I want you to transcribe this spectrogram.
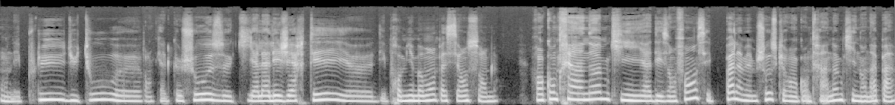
on n'est plus du tout euh, dans quelque chose qui a la légèreté euh, des premiers moments passés ensemble. Rencontrer un homme qui a des enfants, c'est pas la même chose que rencontrer un homme qui n'en a pas,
